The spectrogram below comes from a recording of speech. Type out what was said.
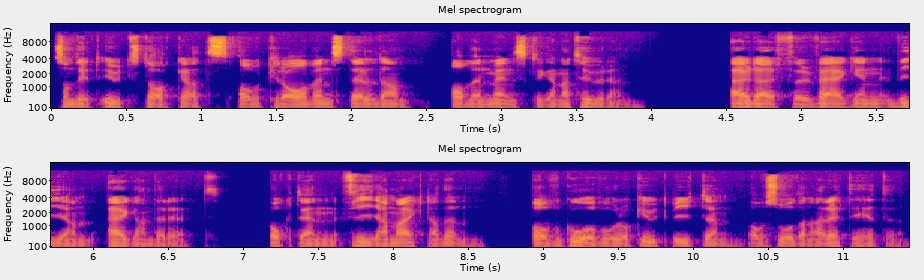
som det utstakats av kraven ställda av den mänskliga naturen, är därför vägen via äganderätt och den fria marknaden av gåvor och utbyten av sådana rättigheter.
